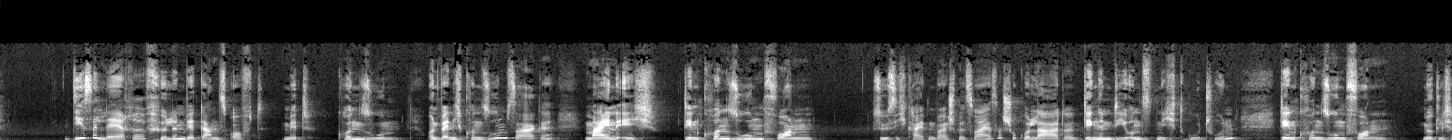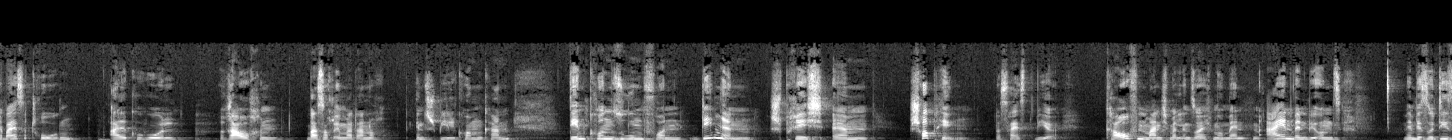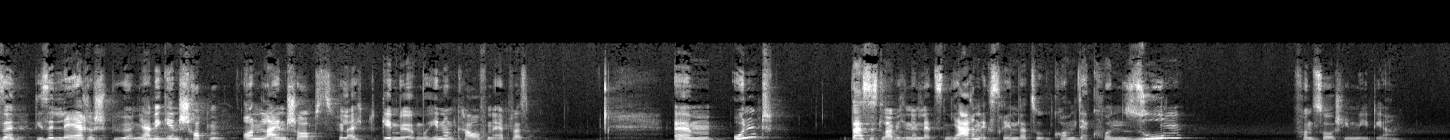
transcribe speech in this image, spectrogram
diese Leere füllen wir ganz oft mit Konsum. Und wenn ich Konsum sage, meine ich den Konsum von Süßigkeiten beispielsweise, Schokolade, Dingen, die uns nicht gut tun, den Konsum von möglicherweise Drogen, Alkohol, Rauchen, was auch immer da noch ins Spiel kommen kann, den Konsum von Dingen, sprich ähm, Shopping. Das heißt, wir kaufen manchmal in solchen Momenten ein, wenn wir uns, wenn wir so diese, diese Leere spüren. Ja, wir mhm. gehen shoppen, Online-Shops, vielleicht gehen wir irgendwo hin und kaufen etwas. Ähm, und das ist, glaube ich, in den letzten Jahren extrem dazu gekommen, der Konsum von Social Media.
